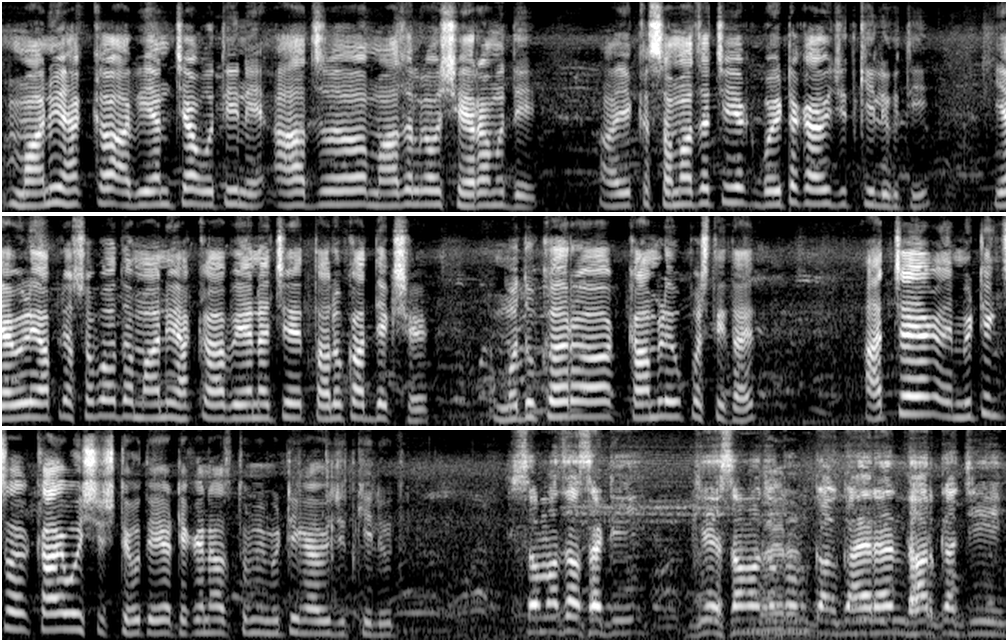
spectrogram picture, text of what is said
मानवी हक्क अभियानच्या वतीने आज माजलगाव शहरामध्ये एक समाजाची एक बैठक आयोजित केली होती. यावेळी आपल्यासोबत मानवी हक्क अभियानाचे तालुकाध्यक्ष मधुकर कांबळे उपस्थित आहेत. आजच्या या मिटिंगचं काय वैशिष्ट्य होते? या ठिकाणी आज तुम्ही मिटिंग आयोजित केली होती. समाजासाठी जे समाजातून गा- गायरानधारकाची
